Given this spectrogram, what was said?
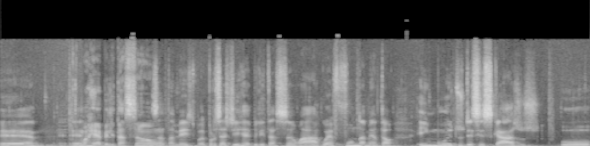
É, é, Uma reabilitação. Exatamente. Processo de reabilitação, a água é fundamental. Em muitos desses casos, o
